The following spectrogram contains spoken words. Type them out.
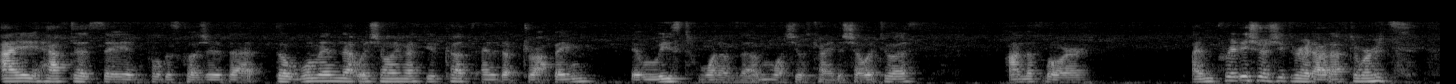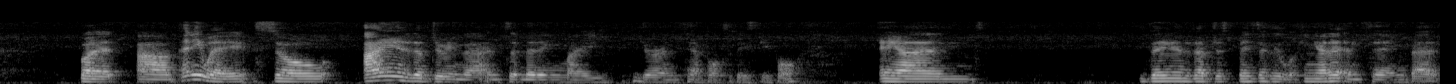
I have to say in full disclosure that the woman that was showing us these cups ended up dropping at least one of them while she was trying to show it to us on the floor. I'm pretty sure she threw it out afterwards. But um, anyway, so I ended up doing that and submitting my urine sample to these people. And they ended up just basically looking at it and saying that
